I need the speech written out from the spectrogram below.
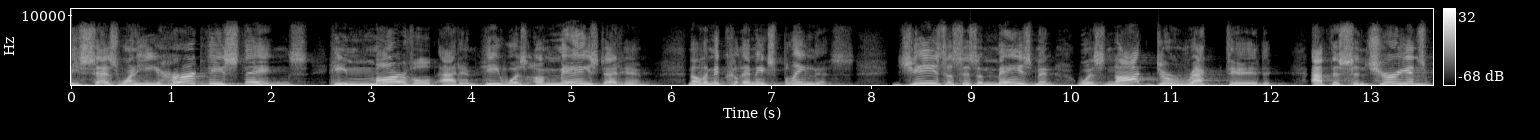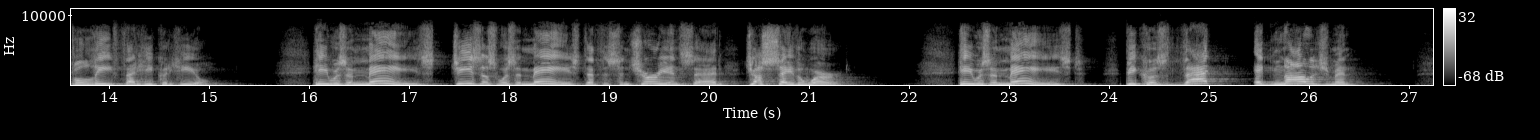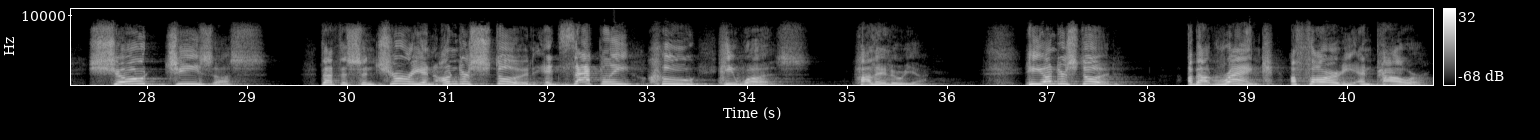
he says, when he heard these things, he marveled at him. He was amazed at him. Now, let me, let me explain this. Jesus' amazement was not directed at the centurion's belief that he could heal. He was amazed, Jesus was amazed that the centurion said, Just say the word. He was amazed because that acknowledgement showed Jesus that the centurion understood exactly who he was. Hallelujah. He understood about rank, authority, and power.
